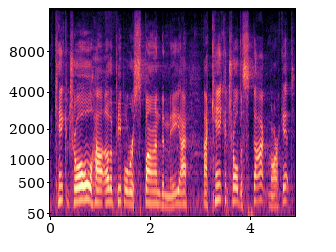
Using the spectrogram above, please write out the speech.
I can't control how other people respond to me. I, I can't control the stock market.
